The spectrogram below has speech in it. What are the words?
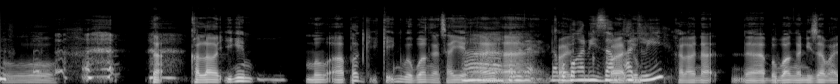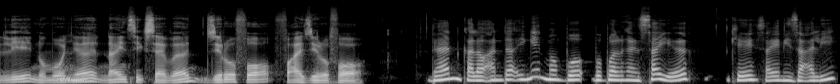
Oh. Nak kalau ingin mem, apa ingin berbual dengan saya Ah, lah. kalau ah. nak, nak berbual dengan Nizam kalau- Adli. Kalau nak, nak berbual dengan Nizam Adli, nomornya Hmm. 967-04504. Dan kalau anda ingin berbual dengan saya, okay, saya Niza Ali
